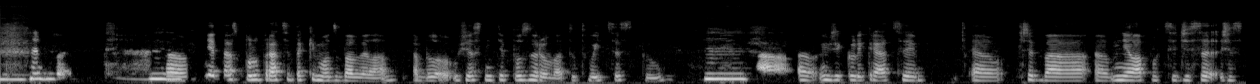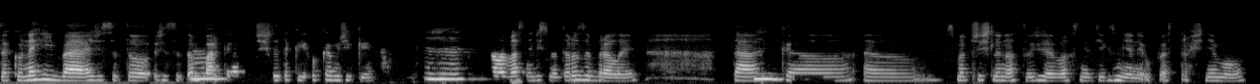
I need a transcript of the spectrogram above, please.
Mě ta spolupráce taky moc bavila a bylo úžasné tě pozorovat, tu tvoji cestu. Hmm. A, a že kolikrát si třeba měla pocit, že se, že se to jako nehýbe, že se, to, že se tam hmm. párkrát přišly takové okamžiky, Mm-hmm. Ale vlastně, když jsme to rozebrali, tak mm. uh, uh, jsme přišli na to, že vlastně těch změn je úplně strašně moc.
